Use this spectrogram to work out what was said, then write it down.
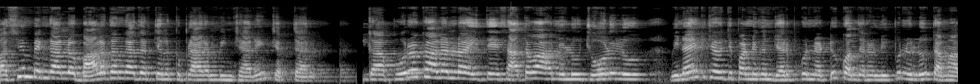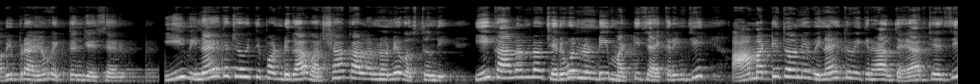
పశ్చిమ బెంగాల్లో బాలగంగాధర్ తిలక్ ప్రారంభించారని చెప్తారు. ఇక పూర్వకాలంలో అయితే శాతవాహనులు చోళులు వినాయక చవితి పండుగను జరుపుకున్నట్టు కొందరు నిపుణులు తమ అభిప్రాయం వ్యక్తం చేశారు. ఈ వినాయక చవితి పండుగ వర్షాకాలంలోనే వస్తుంది. ఈ కాలంలో చెరువుల నుండి మట్టి సేకరించి ఆ మట్టితోనే వినాయక విగ్రహాలు తయారు చేసి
